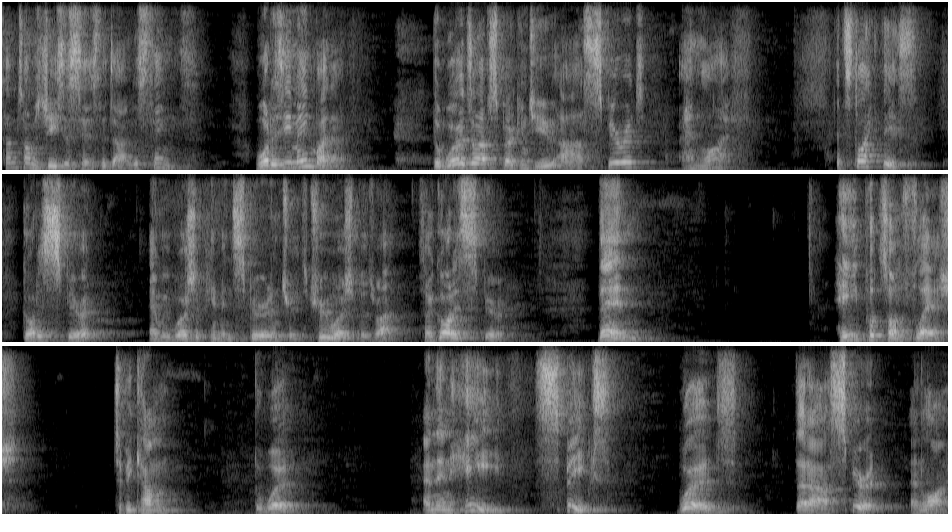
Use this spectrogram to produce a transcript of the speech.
Sometimes Jesus says the darndest things. What does he mean by that? The words I have spoken to you are spirit and life. It's like this God is spirit, and we worship him in spirit and truth. True worshippers, right? So God is spirit. Then he puts on flesh to become the word. And then he speaks words that are spirit and life.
